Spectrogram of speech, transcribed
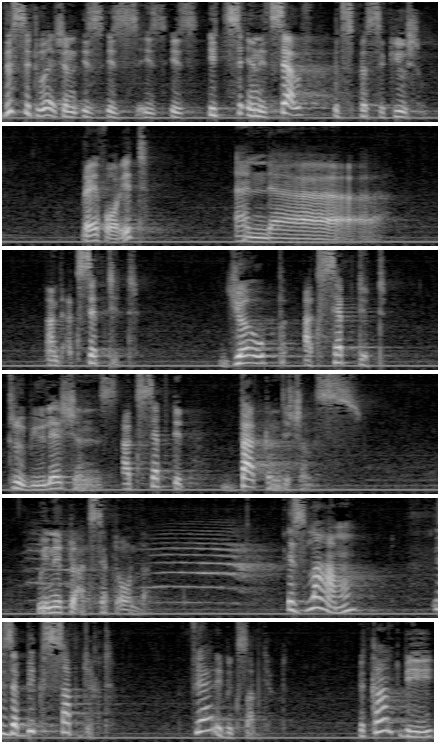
this situation is, is, is, is it's in itself, it's persecution. Pray for it and uh, and accept it. Job accepted tribulations, accepted bad conditions. We need to accept all that. Islam is a big subject, very big subject. It can't be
